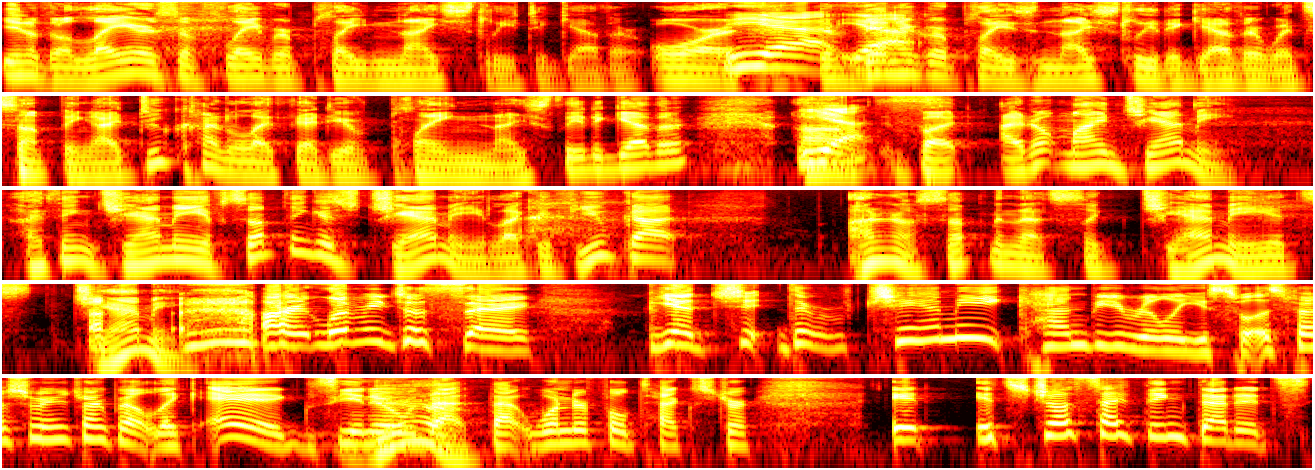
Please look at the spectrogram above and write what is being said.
you know, the layers of flavor play nicely together, or Yeah, the yeah. vinegar plays nicely together with something. I do kind of like the idea of playing nicely together. Um, Yes. But I don't mind jammy. I think jammy. If something is jammy, like if you've got, I don't know, something that's like jammy, it's jammy. All right, let me just say. Yeah, j- the jammy can be really useful, especially when you're talking about like eggs. You know Yeah. that that wonderful texture. It it's just I think that it's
